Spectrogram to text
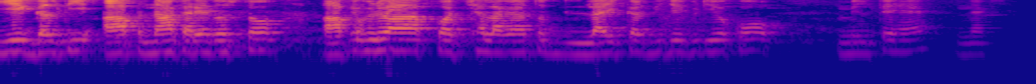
ये गलती आप ना करें दोस्तों। आपकी वीडियो आपको अच्छा लगा तो लाइक कर दीजिए वीडियो को। मिलते हैं नेक्स्ट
